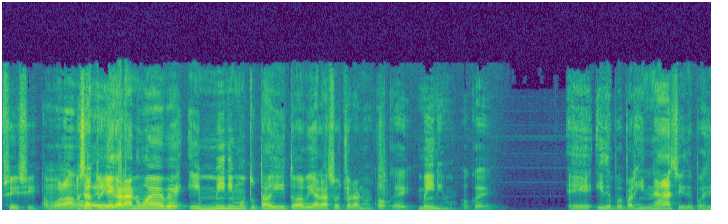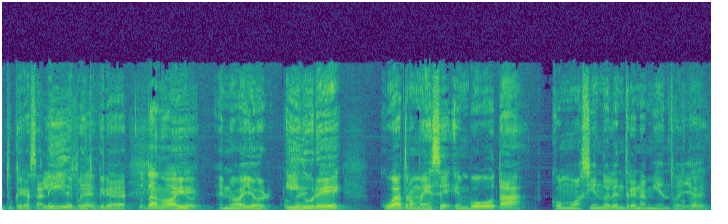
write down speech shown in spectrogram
Sí, sí. Estamos hablando O sea, tú de- llegas a las 9 y mínimo tú estás ahí todavía a las 8 de la noche. Ok. Mínimo. Ok. Eh, y después para el gimnasio, y después si tú querías salir, después Sí. si tú querías... Tú estás en Nueva eh, York. En Nueva York. Y duré cuatro meses en Bogotá como haciendo el entrenamiento allá. Ok.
